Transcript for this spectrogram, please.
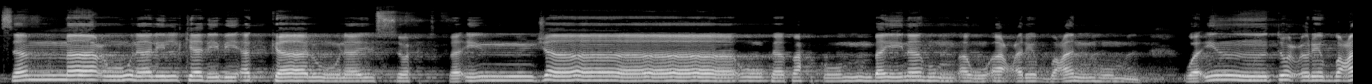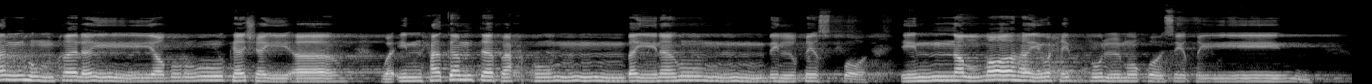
سماعون للكذب أكالون للسحت فإن جاءوك فاحكم بينهم أو أعرض عنهم وإن تعرض عنهم فلن يضروك شيئا وإن حكمت فاحكم بينهم بالقسط إن الله يحب المقسطين.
